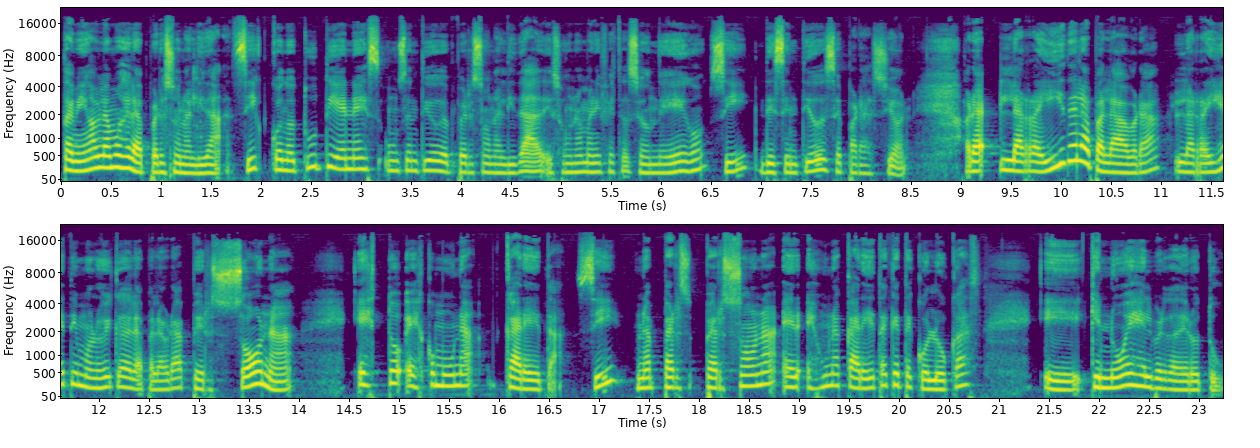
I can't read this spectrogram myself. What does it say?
también hablamos de la personalidad, ¿sí? Cuando tú tienes un sentido de personalidad, eso es una manifestación de ego, ¿sí? De sentido de separación. Ahora, la raíz de la palabra, la raíz etimológica de la palabra persona, esto es como una careta, ¿sí? Una persona er, es una careta que te colocas eh, que no es el verdadero tú.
